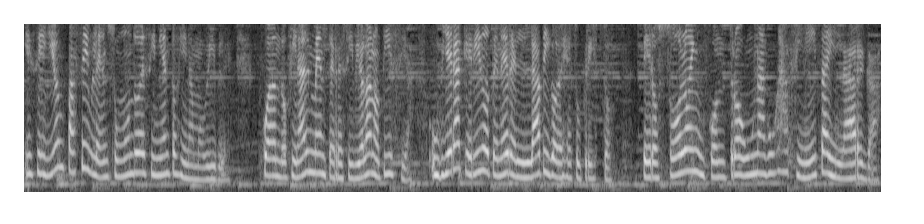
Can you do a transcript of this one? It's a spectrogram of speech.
y siguió impasible en su mundo de cimientos inamovibles. Cuando finalmente recibió la noticia, hubiera querido tener el látigo de Jesucristo, pero solo encontró una aguja finita y larga,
